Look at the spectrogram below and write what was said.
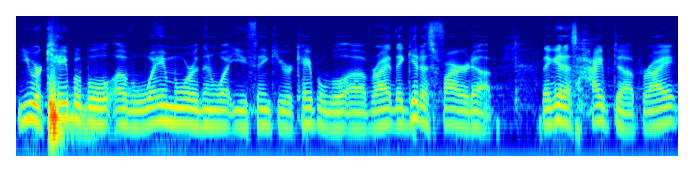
you are capable of way more than what you think you are capable of, right? They get us fired up. They get us hyped up, right?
